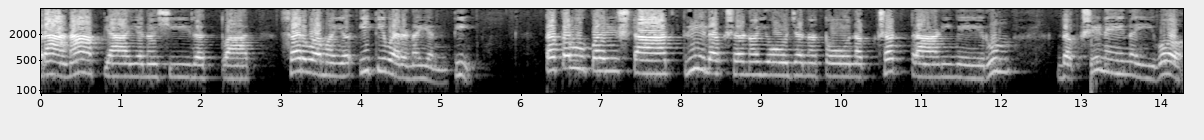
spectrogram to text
प्राणाप्यायनशीलत्वात् सर्वमय इति वर्णयन्ति। तत उपरिष्टात् त्रिलक्षणयोजनतो नक्षत्राणि मेरुम् दक्षिणेनैव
